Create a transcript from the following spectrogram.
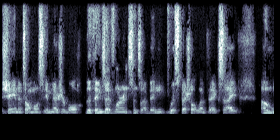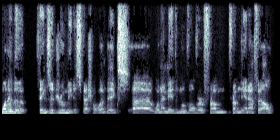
Shane, it's almost immeasurable. The things I've learned since I've been with Special Olympics. I, um, one of the things that drew me to Special Olympics uh, when I made the move over from from the NFL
